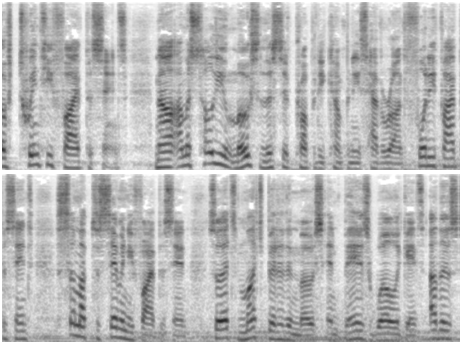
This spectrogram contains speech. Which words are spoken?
of 25%. Now, I must tell you, most listed property companies have around 45%, some up to 75%, so that's much better than most and bears well against others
